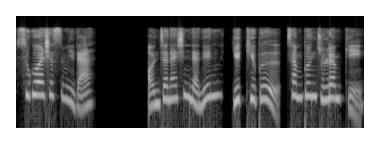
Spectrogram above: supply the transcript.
수고하셨습니다. 언제나 신나는 유튜브 3분 줄넘기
